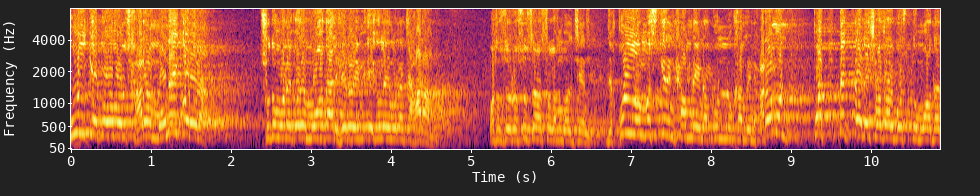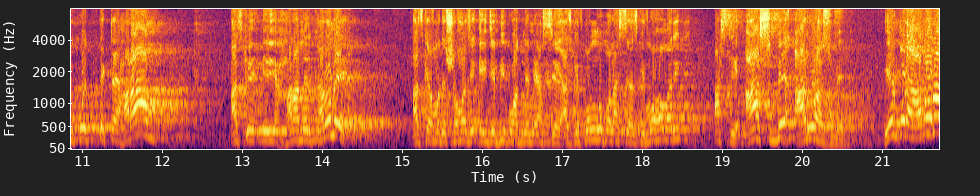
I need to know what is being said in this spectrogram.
গুলকে বড় মানুষ হারাম মনেই করে না, শুধু মনে করে মদ আর হেরোইন, এগুলোই মনে হচ্ছে হারাম। অথচ রসুসাল্লাম বলছেন যে, কুল্লু মুস্কিরিন খামরিন কুল্লু খামরিন হারামুন। প্রত্যেকটা নেশাদার বস্তু মদ আর প্রত্যেকটা হারাম। আজকে এই হারামের কারণে আজকে আমাদের সমাজে এই যে বিপদ নেমে আসছে, আজকে পঙ্গপাল আসছে, আজকে মহামারী আসছে, আসবে আরও আসবে। এরপরে আবারও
